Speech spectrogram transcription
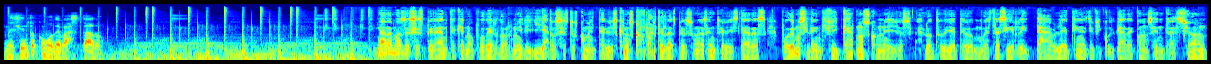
me siento como devastado. Nada más desesperante que no poder dormir y a todos estos comentarios que nos comparten las personas entrevistadas, podemos identificarnos con ellos. Al otro día te muestras irritable, tienes dificultad de concentración,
